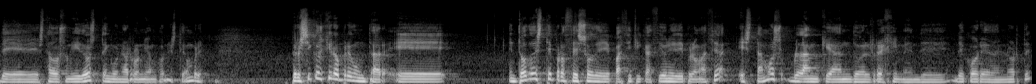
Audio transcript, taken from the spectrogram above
de Estados Unidos tenga una reunión con este hombre. Pero sí que os quiero preguntar, eh, en todo este proceso de pacificación y diplomacia, ¿estamos blanqueando el régimen de, de Corea del Norte?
